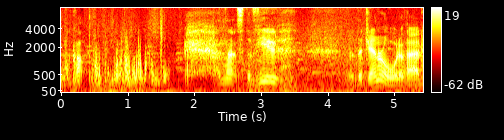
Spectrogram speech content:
Walk up, and that's the view that the general would have had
